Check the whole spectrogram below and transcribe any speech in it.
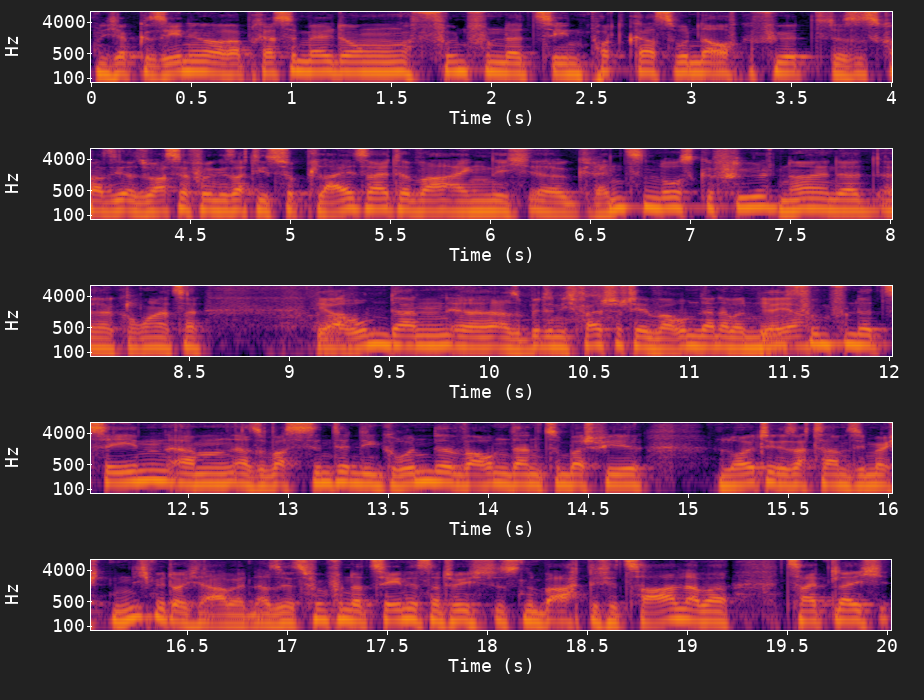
Und ich habe gesehen in eurer Pressemeldung, 510 Podcasts wurden da aufgeführt. Das ist quasi, also du hast ja vorhin gesagt, die Supply-Seite war eigentlich äh, grenzenlos gefühlt ne, in der äh, Corona-Zeit. Ja. Warum dann, äh, also bitte nicht falsch verstehen, warum dann aber nur ja, ja. 510? Ähm, also was sind denn die Gründe, warum dann zum Beispiel Leute gesagt haben, sie möchten nicht mit euch arbeiten? Also jetzt 510 ist natürlich ist eine beachtliche Zahl, aber zeitgleich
